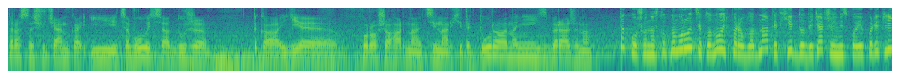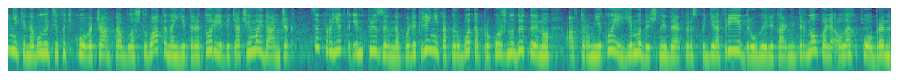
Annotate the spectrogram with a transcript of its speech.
Тараса Шевченка. І ця вулиця дуже така є хороша, гарна цінна архітектура на ній збережена. Також у наступному році планують переобладнати вхід до дитячої міської поліклініки на вулиці Федьковича та облаштувати на її території дитячий майданчик. Це проєкт «Інклюзивна поліклініка. Турбота про кожну дитину», автором якої є медичний директор з педіатрії другої лікарні Тернополя Олег Кобрин.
